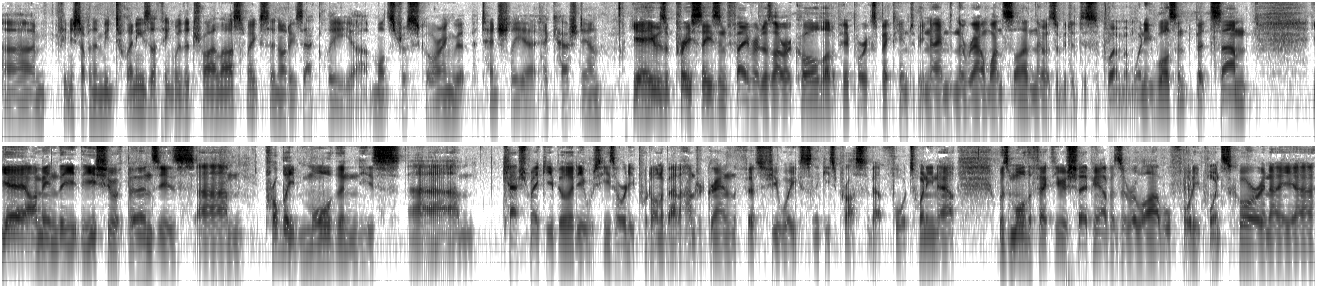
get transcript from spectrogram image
Um, finished up in the mid 20s, I think, with a try last week, so not exactly uh, monstrous scoring, but potentially a, a, cash down. Yeah, he was a pre season favourite, as I recall. A lot of people were expecting him to be named in the round one side, and there was a bit of disappointment when he wasn't. But um, yeah, I mean, the, the issue with Burns is um, probably more than his um, cash making ability, which he's already put on about 100 grand in the first few weeks. I think he's priced about 420 now. Was more the fact he was shaping up as a reliable 40 point scorer in a, uh,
